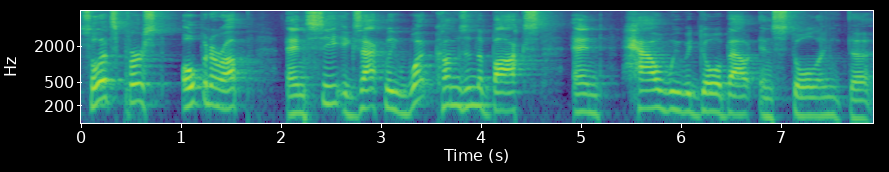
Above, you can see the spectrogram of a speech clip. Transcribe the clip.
So let's first open her up and see exactly what comes in the box and how we would go about installing the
